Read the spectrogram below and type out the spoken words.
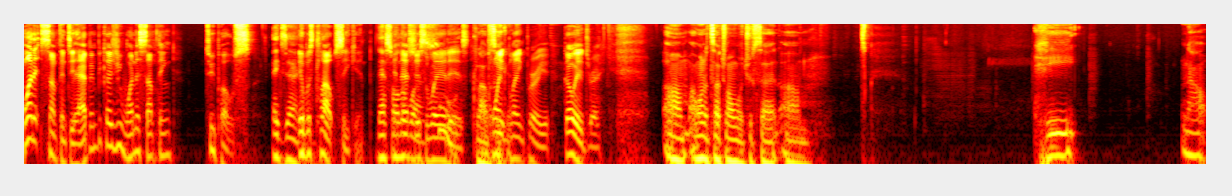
wanted something to happen because you wanted something to post. Exactly. It was clout seeking. That's all and it that's just the way it is. Clout seeking. Point seeking. blank. Period. Go ahead, Dre. Um, I want to touch on what you said. Um, he now,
